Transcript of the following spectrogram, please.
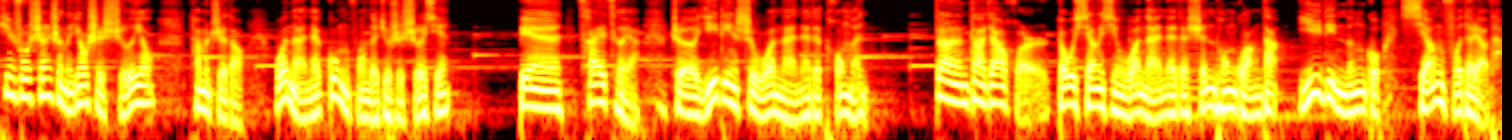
听说山上的妖是蛇妖，他们知道我奶奶供奉的就是蛇仙，便猜测呀，这一定是我奶奶的同门。但大家伙儿都相信我奶奶的神通广大，一定能够降服得了他，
